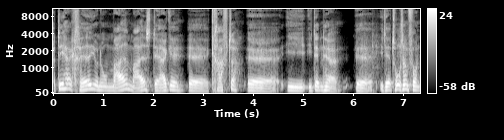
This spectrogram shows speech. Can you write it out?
og det har krævet jo nogle meget, meget stærke øh, kræfter øh, i, i, den her, øh, i det her trosamfund,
